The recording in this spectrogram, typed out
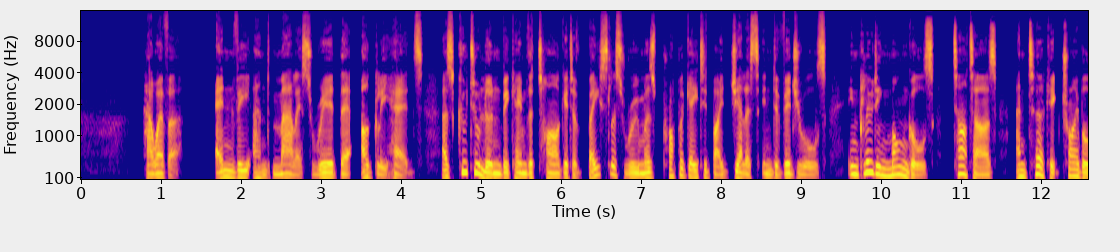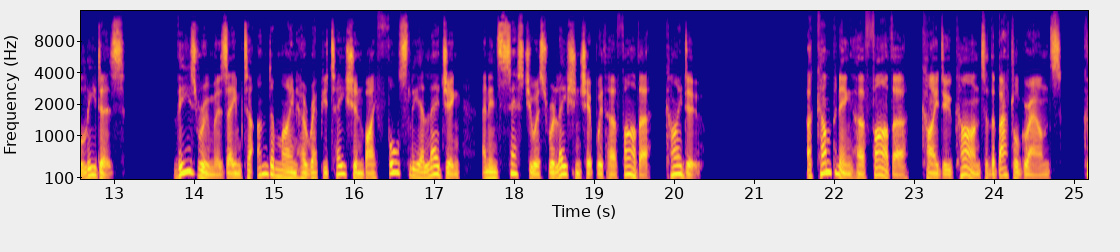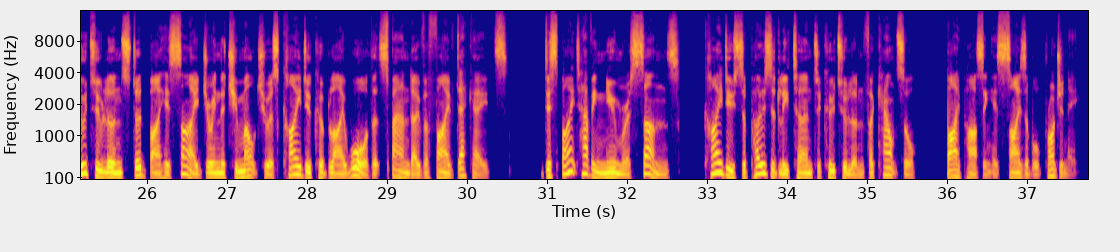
However, envy and malice reared their ugly heads as Kutulun became the target of baseless rumors propagated by jealous individuals, including Mongols, Tatars, and Turkic tribal leaders. These rumors aimed to undermine her reputation by falsely alleging an incestuous relationship with her father, Kaidu. Accompanying her father, Kaidu Khan, to the battlegrounds, Kutulun stood by his side during the tumultuous Kaidu-Kublai War that spanned over five decades. Despite having numerous sons, Kaidu supposedly turned to Kutulun for counsel, bypassing his sizable progeny.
